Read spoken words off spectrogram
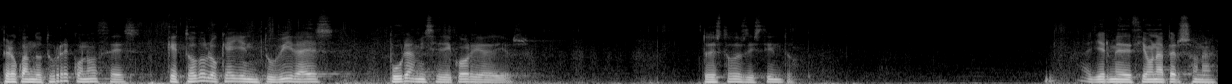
Pero cuando tú reconoces que todo lo que hay en tu vida es pura misericordia de Dios, entonces todo es distinto. Ayer me decía una persona,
